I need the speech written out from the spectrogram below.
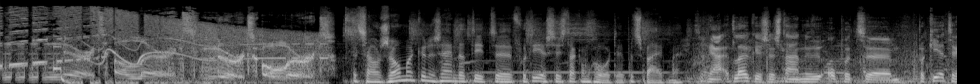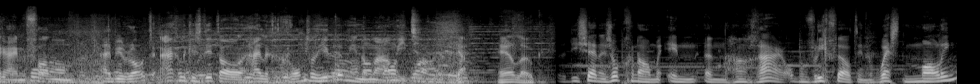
Nerd alert. Nerd alert. Het zou zomaar kunnen zijn dat dit eh, voor het eerst is dat ik hem gehoord heb. Het spijt me. Ja, het leuke is, we staan nu op het eh, parkeerterrein van Abbey Road. En eigenlijk is dit al heilige grond, want hier kom je normaal niet. Ja, heel leuk. Die scène is opgenomen in een hangar op een vliegveld in West Malling.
